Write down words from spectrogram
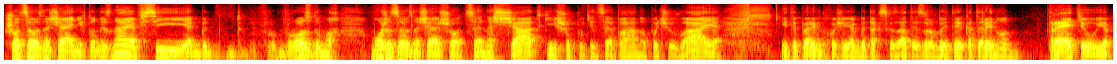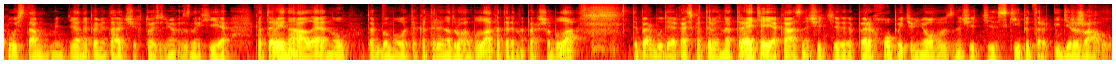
Що це означає, ніхто не знає. Всі якби в роздумах. Може, це означає, що це нащадки, що Путін це погано почуває. І тепер він хоче, як би так сказати, зробити Катерину третю якусь там. Я не пам'ятаю, чи хтось з них є Катерина, але ну, так би мовити, Катерина друга була, Катерина перша була. Тепер буде якась Катерина третя, яка, значить, е, перехопить у нього, значить, скіпетр і державу,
